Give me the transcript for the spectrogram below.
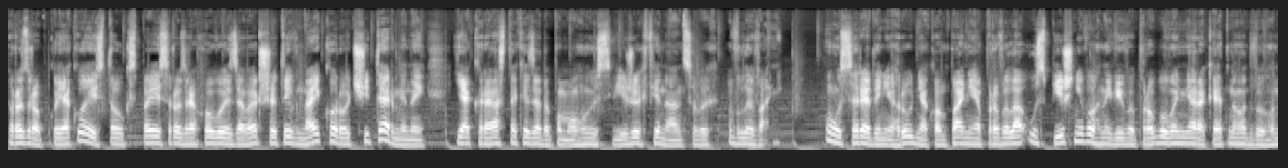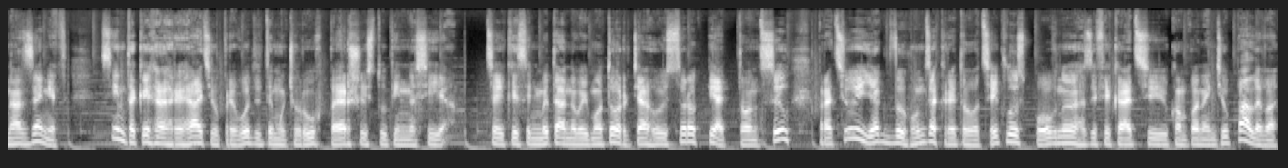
розробку якої Stoke Space розраховує завершити в найкоротші терміни, якраз таки за допомогою свіжих фінансових вливань. У середині грудня компанія провела успішні вогневі випробування ракетного двигуна Зеніт. Сім таких агрегатів приводитимуть у рух перший ступінь носія. Цей кисень метановий мотор тягою 45 тонн сил працює як двигун закритого циклу з повною газифікацією компонентів палива,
